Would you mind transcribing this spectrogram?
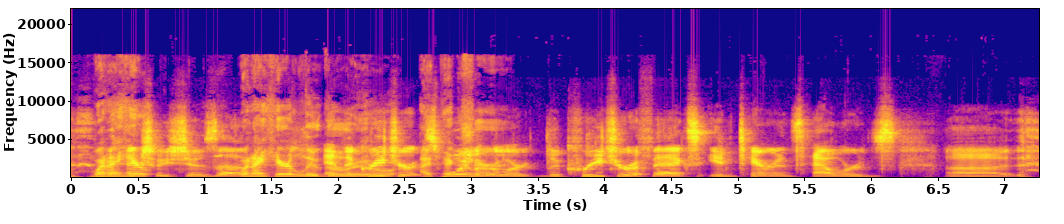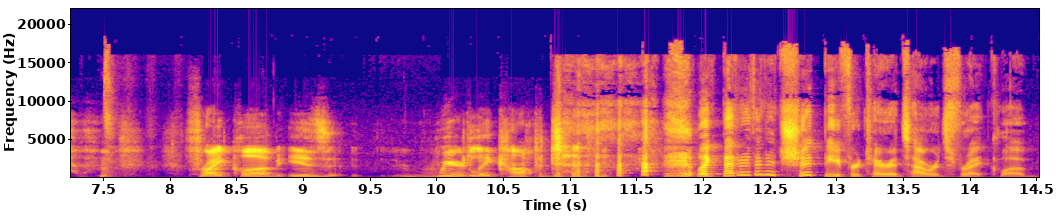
When I hear- actually shows up, when I hear Lugaroo, and the creature. I spoiler picture- alert: the creature effects in Terrence Howard's uh, Fright Club is weirdly competent. like better than it should be for Terrence Howard's Fright Club.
